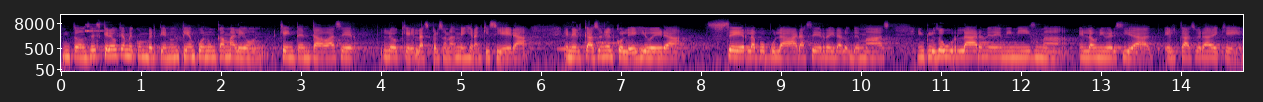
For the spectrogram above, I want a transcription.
Entonces creo que me convertí en un tiempo en un camaleón que intentaba hacer lo que las personas me dijeran que hiciera. En el caso en el colegio era ser la popular, hacer reír a los demás, incluso burlarme de mí misma. En la universidad el caso era de que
